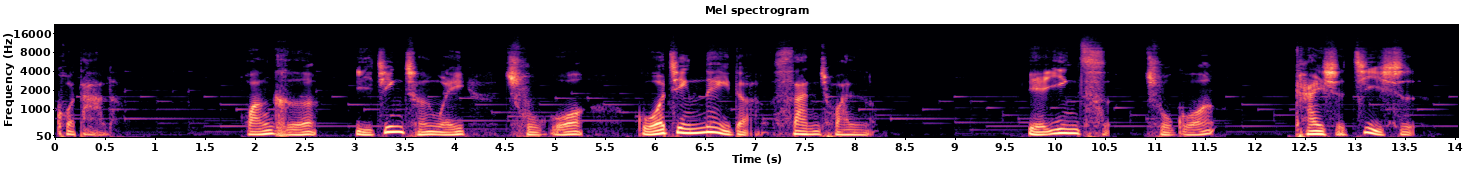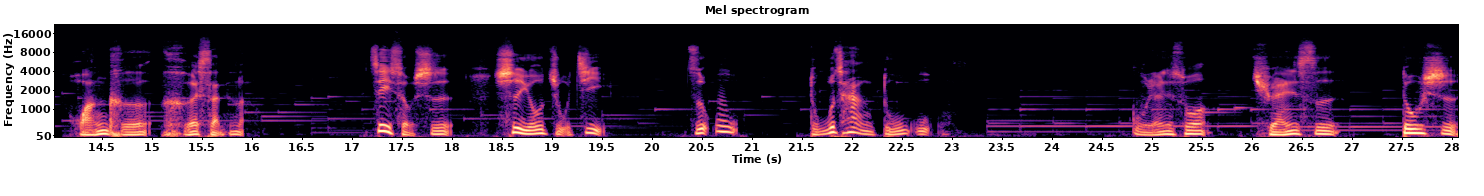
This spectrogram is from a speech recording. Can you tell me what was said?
扩大了，黄河已经成为楚国国境内的山川了，也因此楚国。开始祭祀黄河河神了。这首诗是由主祭之巫独唱独舞。古人说，全诗都是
